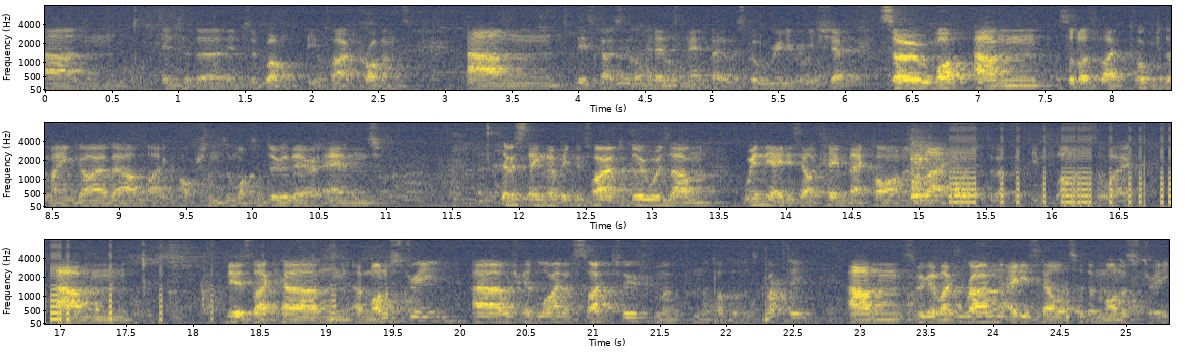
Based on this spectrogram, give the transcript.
um, into the into well the entire province, um, these guys still had internet, but it was still really, really shit. So what, um, sort of like talking to the main guy about like options and what to do there, and the best thing that we could find to do was um, when the ADSL came back on in Leh, which is about 15 kilometers away, um, there's like um, a monastery uh, which we had line of sight to from, from the top of this property. Um, so we're going to like run ADSL to the monastery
